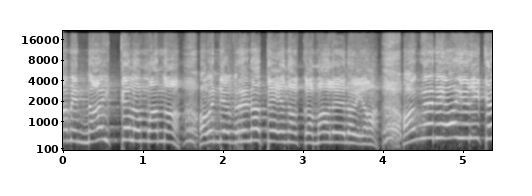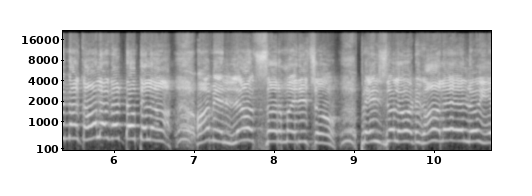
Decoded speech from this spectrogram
ആമേൻ നായ്ക്കളും വന്ന് അവന്റെ വ്രണത്തെ നോക്കാം ഹാലലോയ അങ്ങനെ ആയിരിക്കുന്ന കാലഘട്ടത്തിൽ ആമേൻ ലാസർ മരിച്ചു. പ്രൈസ് ലോർഡ് ഹാലലോയ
